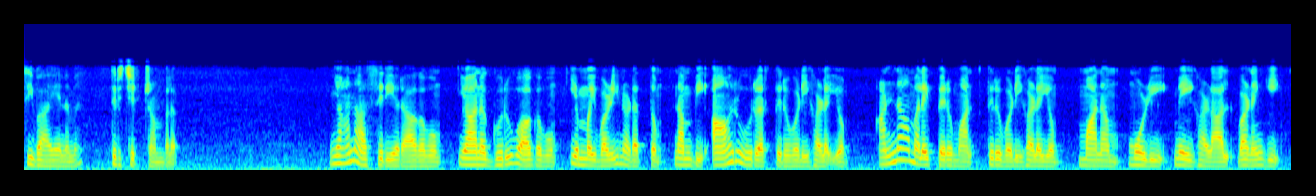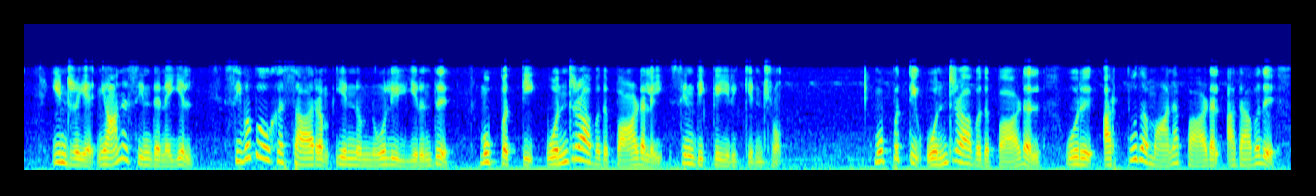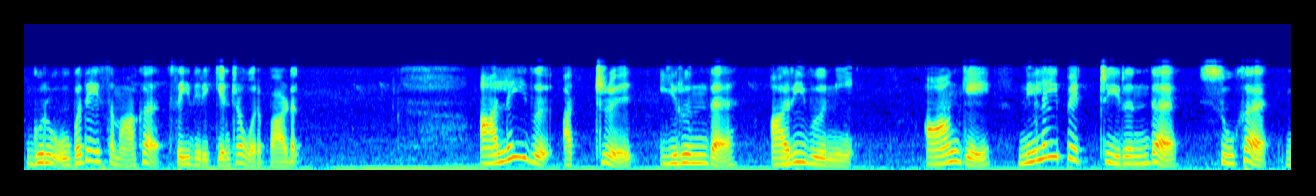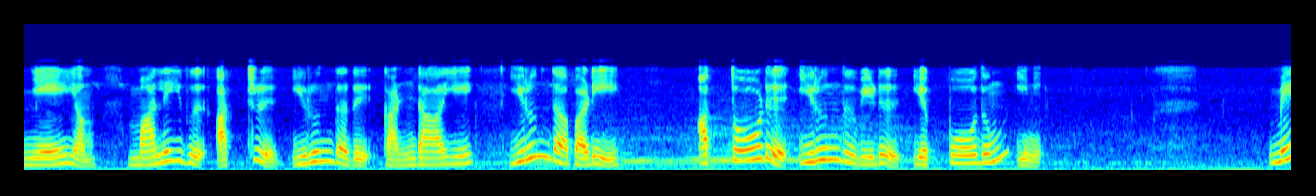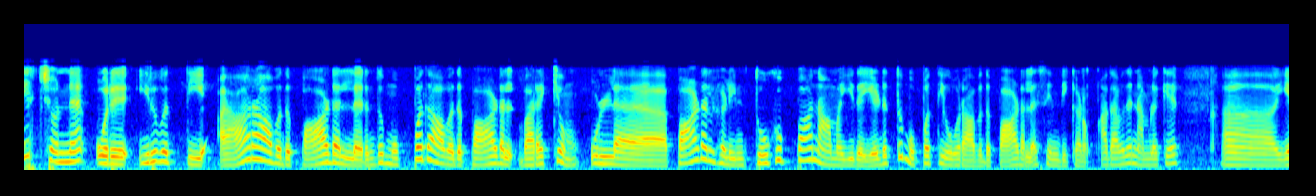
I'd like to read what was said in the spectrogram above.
சிவாய நம திருச்சிற்றம்பலம். ஞான ஆசிரியராகவும் ஞான குருவாகவும் எம்மை வழிநடத்தும் நம்பி ஆரூரர் திருவடிகளையும் அண்ணாமலை பெருமான் திருவடிகளையும் மனம் மொழி மெய்களால் வணங்கி இன்றைய ஞான சிந்தனையில் சிவபோக சாரம் என்னும் நூலில் இருந்து முப்பத்தி ஒன்றாவது பாடலை சிந்திக்க இருக்கின்றோம். முப்பத்தி ஒன்றாவது பாடல் ஒரு அற்புதமான பாடல் அதாவது குரு உபதேசமாக செய்திருக்கின்ற ஒரு பாடல். அலைவு அற்று இருந்த அறிவு நீ. ஆங்கே நிலை பெற்றிருந்த சுக ஞேயம் மலைவு அற்று இருந்தது கண்டாயே. இருந்தபடி அத்தோடு இருந்துவிடு எப்போதும் இனி. மேற்சொன்ன ஒரு இருபத்தி ஆறாவது பாடல்லிருந்து முப்பதாவது பாடல் வரைக்கும் உள்ள பாடல்களின் தொகுப்பாக நாம் இதை எடுத்து முப்பத்தி ஓராவது பாடலை சிந்திக்கணும். அதாவது நம்மளுக்கு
